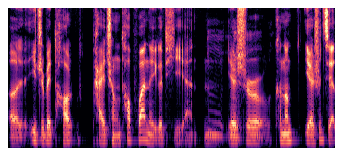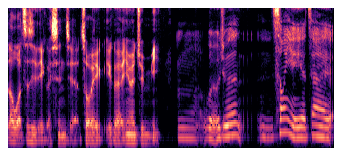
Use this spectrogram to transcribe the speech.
呃一直被淘排成 top one 的一个体验。嗯，也是可能也是解了我自己的一个心结，作为一个音乐剧迷。嗯，我我觉得，嗯，桑爷爷在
